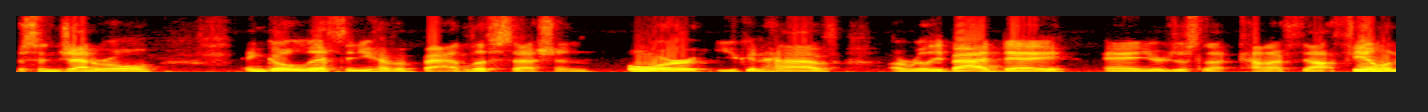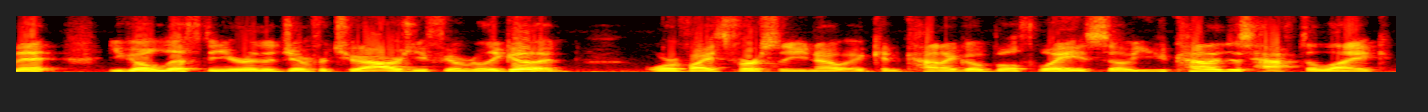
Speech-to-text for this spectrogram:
just in general and go lift and you have a bad lift session or you can have a really bad day and you're just not kind of not feeling it. You go lift and you're in the gym for two hours and you feel really good or vice versa you know? It can kind of go both ways. So you kind of just have to like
